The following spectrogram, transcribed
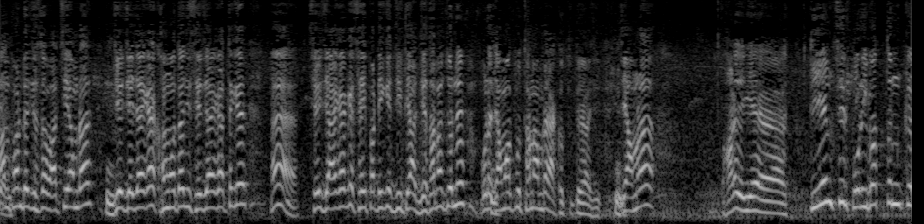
বামফ্রন্টে যেসব আছি আমরা যে যে জায়গায় ক্ষমতা আছি সেই জায়গা থেকে হ্যাঁ সেই জায়গাকে সেই পার্টিকে জিতে জেতানোর জন্য ওরা জামালপুর থানা আমরা একত্রিত হয়ে আছি। যে আমরা টিএমসির পরিবর্তনকে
